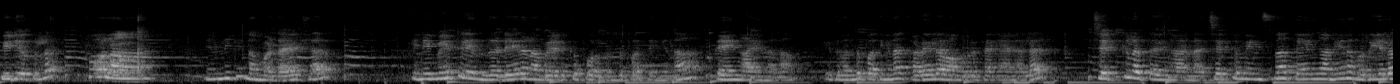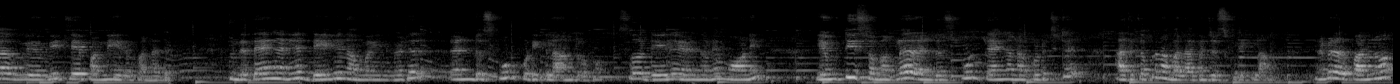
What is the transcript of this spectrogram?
வீடியோக்குள்ளே போகலாம் இன்னைக்கு நம்ம டயட்டில் இனிமேட்டு இந்த டேயில் நம்ம எடுக்க போகிறது வந்து பார்த்திங்கன்னா தேங்காய் எண்ணெய் தான் இது வந்து பார்த்திங்கன்னா கடையில் வாங்குற தேங்காய் எண்ணெயில் செக்கில் தேங்காய் எண்ணெய். செக்கு மீன்ஸ்னால் தேங்காய் எண்ணெயை நம்ம ரியலாக வீட்டிலே பண்ணி இது பண்ணது. இந்த தேங்காய் எண்ணெயை டெய்லியும் நம்ம இனிமேட்டு ரெண்டு ஸ்பூன் குடிக்கலான்னு இருக்கோம். ஸோ டெய்லியும் எழுந்தோடனே மார்னிங் எம்டி ஸ்டொமக்கில் ரெண்டு ஸ்பூன் தேங்காய் எண்ணெய் குடிச்சிட்டு அதுக்கப்புறம் நம்ம லெமன் ஜூஸ் குடிக்கலாம். இனிமேல் அது பண்ணோம்.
